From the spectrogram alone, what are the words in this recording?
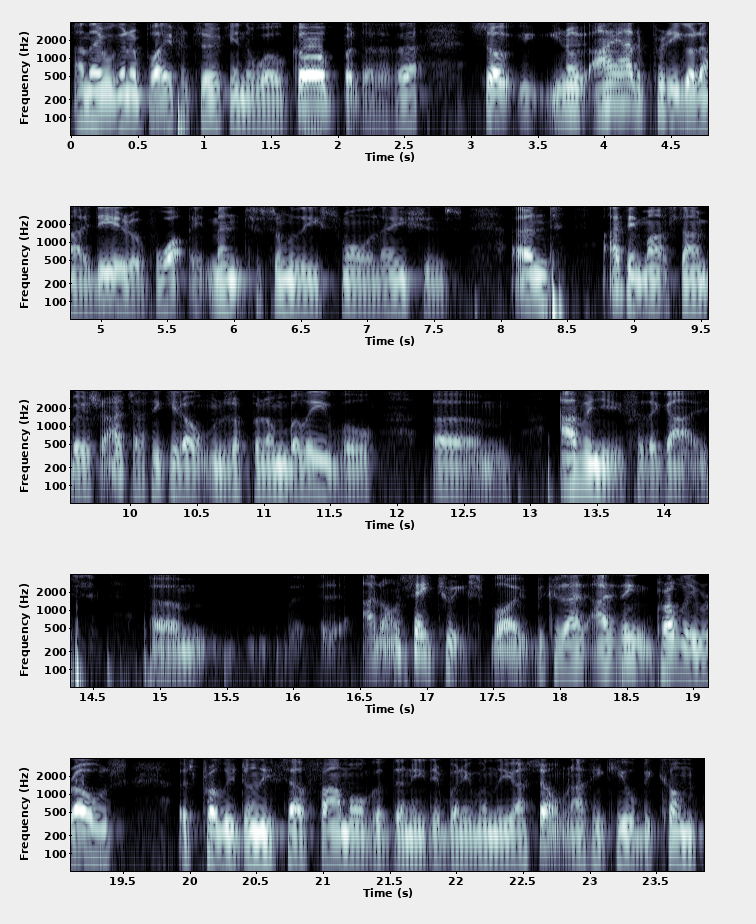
and they were going to play for Turkey in the World Cup. But da, da, da. so you know, I had a pretty good idea of what it meant to some of these smaller nations, and I think Mark Steinberg's right. I think it opens up an unbelievable um, avenue for the guys. Um, I don't say to exploit because I, I think probably Rose has probably done himself far more good than he did when he won the US Open. I think he'll become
